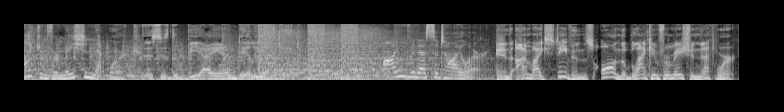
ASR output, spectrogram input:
Black Information Network. This is the BIN Daily Update. I'm Vanessa Tyler. And I'm Mike Stevens on the Black Information Network.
